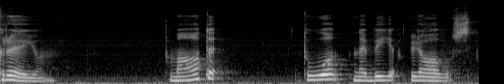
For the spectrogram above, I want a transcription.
krējumi. Māte to nebija ļāvusi.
